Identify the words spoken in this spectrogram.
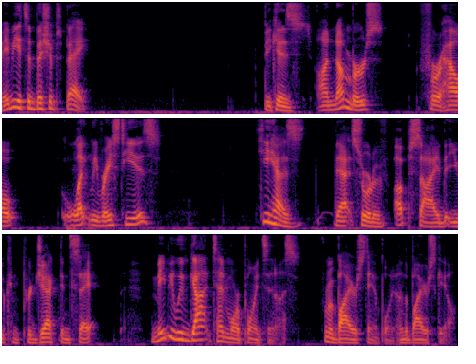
maybe it's a Bishop's Bay. Because on numbers, for how lightly raced he is, he has that sort of upside that you can project and say, maybe we've got 10 more points in us from a Beyer standpoint on the Beyer scale.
